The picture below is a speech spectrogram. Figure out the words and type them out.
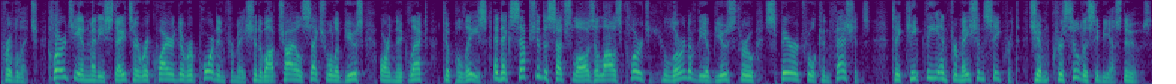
privilege. Clergy in many states are required to report information about child sexual abuse or neglect to police. An exception to such laws allows clergy who learned of the abuse through spiritual confessions to keep the information secret. Jim Krasula, CBS News.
